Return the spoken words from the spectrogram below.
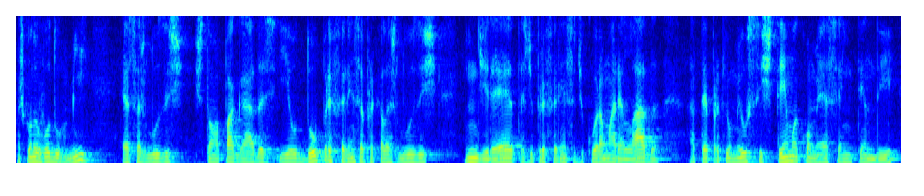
Mas quando eu vou dormir, essas luzes estão apagadas e eu dou preferência para aquelas luzes indiretas, de preferência de cor amarelada, até para que o meu sistema comece a entender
